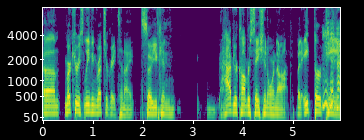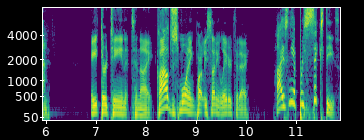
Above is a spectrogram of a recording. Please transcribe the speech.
um, Mercury's leaving retrograde tonight, so you can have your conversation or not. But eight thirteen, eight thirteen tonight. Clouds this morning, partly sunny later today. Highs in the upper sixties.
